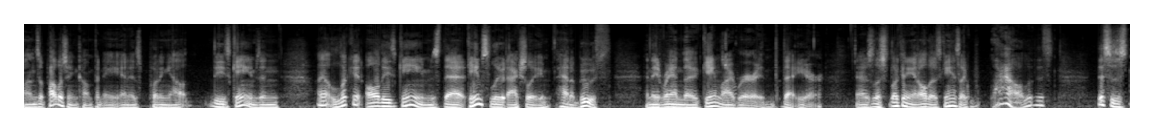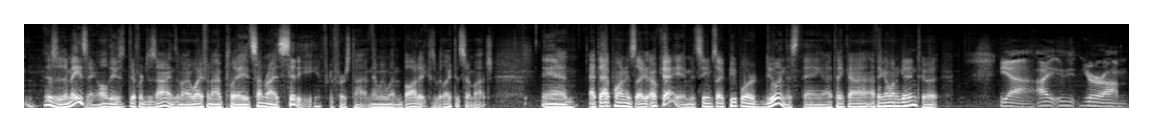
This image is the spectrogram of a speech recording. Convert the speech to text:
runs a publishing company and is putting out these games. And uh, look at all these games that Game Salute actually had a booth, and they ran the game library that year. And I was just looking at all those games, like, wow, this this is this is amazing. All these different designs. And my wife and I played Sunrise City for the first time. And Then we went and bought it because we liked it so much. And at that point, it's like, okay, it seems like people are doing this thing. I think I, I think I want to get into it. Yeah, I your um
